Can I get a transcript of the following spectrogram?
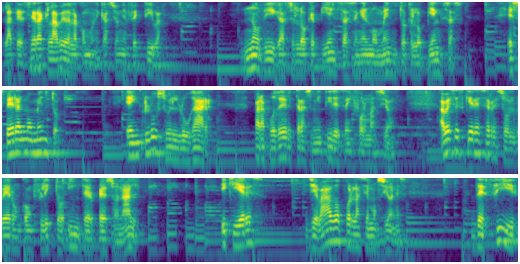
la tercera clave de la comunicación efectiva. No digas lo que piensas en el momento que lo piensas. Espera el momento e incluso el lugar para poder transmitir esa información. A veces quieres resolver un conflicto interpersonal y quieres, llevado por las emociones, decir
